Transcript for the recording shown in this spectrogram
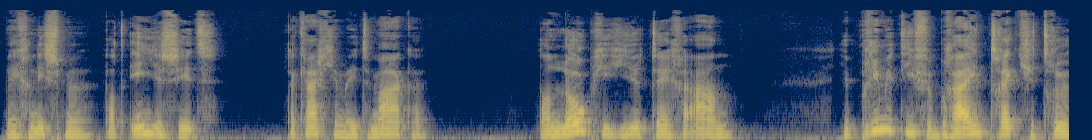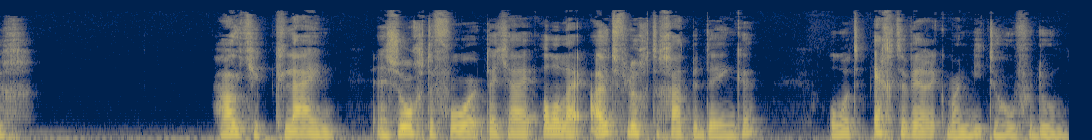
mechanisme dat in je zit, daar krijg je mee te maken. Dan loop je hier tegenaan. Je primitieve brein trekt je terug. Houd je klein en zorgt ervoor dat jij allerlei uitvluchten gaat bedenken om het echte werk maar niet te hoeven doen.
